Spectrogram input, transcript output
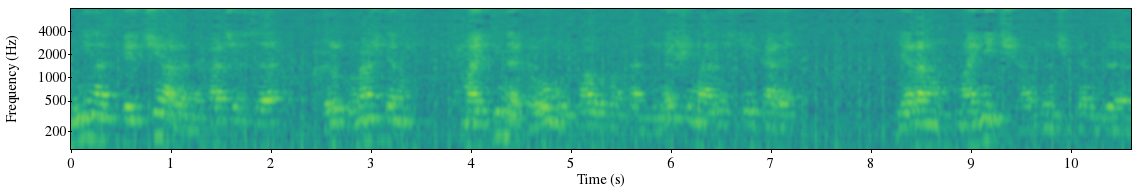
lumină specială, ne face să îl cunoaștem mai bine pe omul Paul Constantinescu, mai ales cei care eram mai mici atunci când uh,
